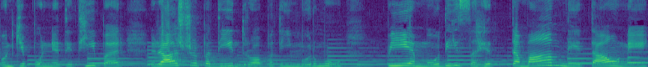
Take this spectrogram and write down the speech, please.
उनकी पुण्यतिथि पर राष्ट्रपति द्रौपदी मुर्मू, पीएम मोदी सहित तमाम नेताओं ने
